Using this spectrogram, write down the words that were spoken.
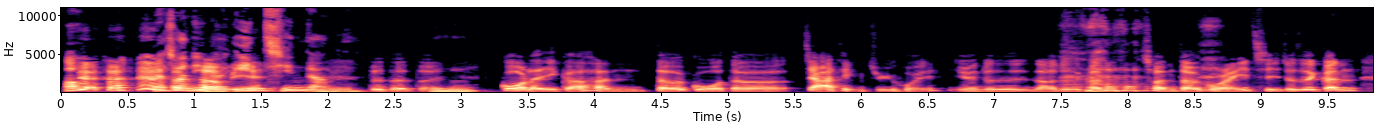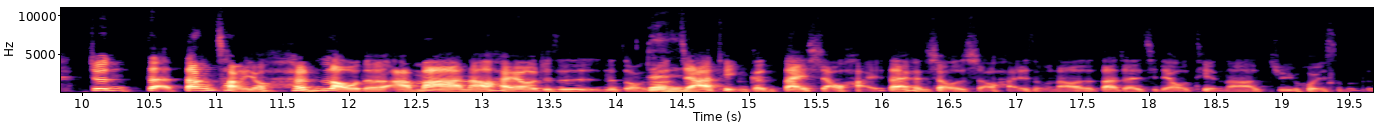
哦，还算你的姻亲这样子。对对对，嗯，过了一个很德国的家庭聚会，因为就是然后就是跟 纯德国人一起，就是跟就当当场有很老的阿妈，然后还有就是那种家庭跟带小孩带很小的小孩什么，然后大家一起聊天啊聚会什么的，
